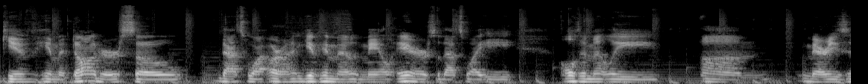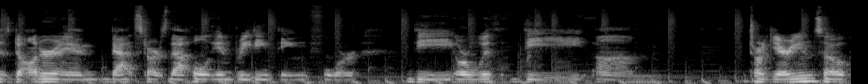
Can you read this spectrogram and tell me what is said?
give him a daughter, so that's why, or give him a male heir, so that's why he ultimately um, marries his daughter, and that starts that whole inbreeding thing for the or with the um, Targaryen. So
